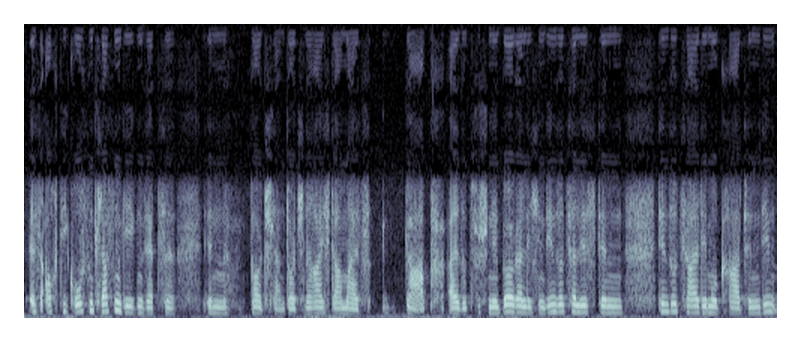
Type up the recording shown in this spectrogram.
es auch die großen Klassengegensätze in Deutschland, Deutschen Reich damals gab, also zwischen den Bürgerlichen, den Sozialistinnen, den Sozialdemokratinnen, den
